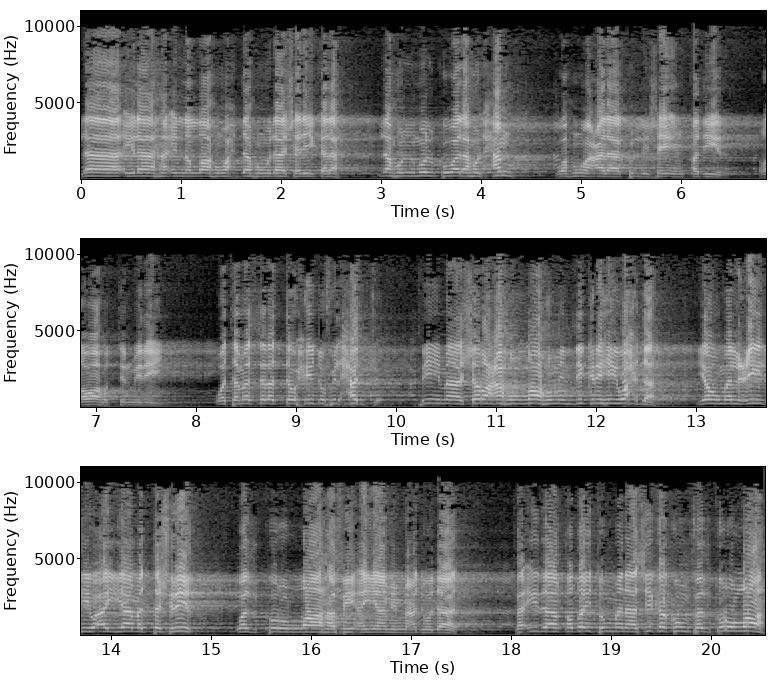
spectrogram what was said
لا إله إلا الله وحده لا شريك له له الملك وله الحمد وهو على كل شيء قدير رواه الترمذي. وتمثل التوحيد في الحج فيما شرعه الله من ذكره وحده يوم العيد وأيام التشريق واذكروا الله في أيام معدودات. فإذا قضيتم مناسككم فاذكروا الله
